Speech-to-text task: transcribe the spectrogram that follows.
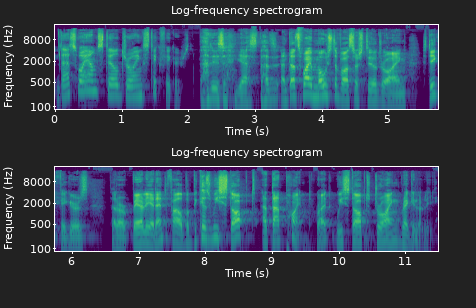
That's why I'm still drawing stick figures. That is yes, that's and that's why most of us are still drawing stick figures that are barely identifiable because we stopped at that point, right? We stopped drawing regularly.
